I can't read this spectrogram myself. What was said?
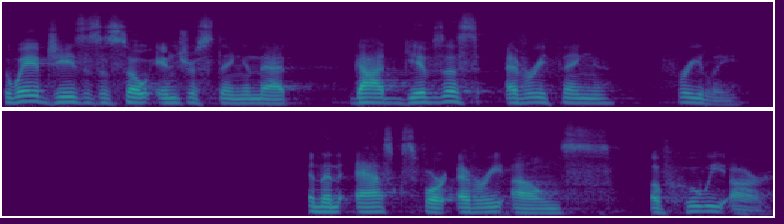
The way of Jesus is so interesting in that God gives us everything freely and then asks for every ounce of who we are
